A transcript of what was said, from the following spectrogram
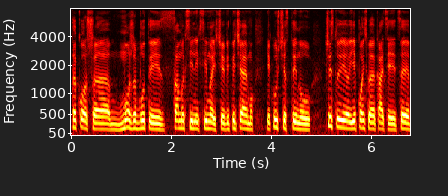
Також е, може бути з самих сильних сімей. Ще відкачаємо якусь частину чистої японської акації. Це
